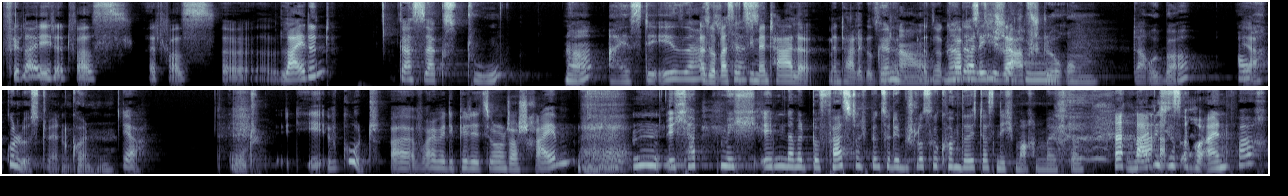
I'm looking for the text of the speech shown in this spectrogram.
vielleicht etwas, etwas äh, leidend. Das sagst du. Ne? Eis.de sagt. Also was jetzt die mentale, mentale Gesundheit? Genau. Also ne, dass die körperliche. Schlafstörungen darüber auch Ja. gelöst werden könnten. Ja, Gut. Gut. Äh, wollen wir die Petition unterschreiben? Hm, Ich habe mich eben damit befasst und ich bin zu dem Beschluss gekommen, dass ich das nicht machen möchte. Weil ich es auch einfach,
